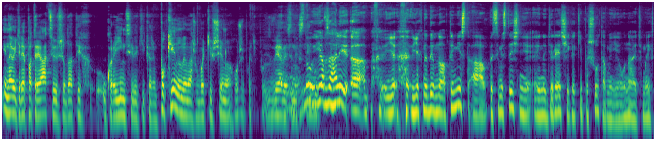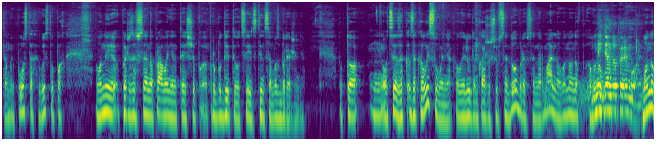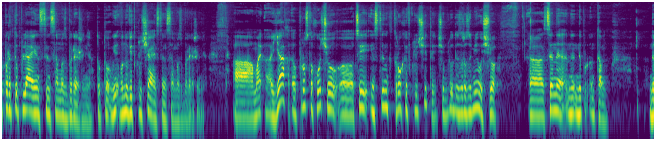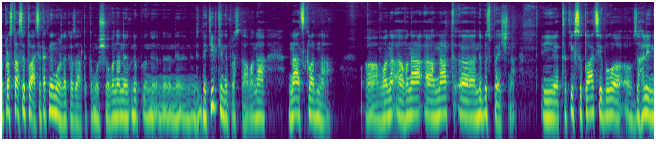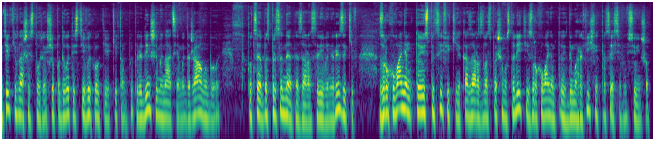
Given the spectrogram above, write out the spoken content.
І навіть репатріацію сюди тих українців, які кажемо, покинули нашу батьківщину, а хочуть потім з'явитися них Ну, я взагалі, е, як не дивно, оптиміст, а песимістичні іноді речі, які пишу, там і лунають в моїх там і постах, і виступах, вони перш за все направлені на те, щоб пробудити оцей інстинкт самозбереження. Тобто, оце зак- заколисування, коли людям кажуть, що все добре, все нормально, воно нав- Ми воно йдемо до перемоги. Воно притупляє інстинкт самозбереження, тобто воно відключає інстинкт самозбереження. А я просто хочу е, цей інстинкт трохи включити, щоб люди зрозуміли, що е, це не, не, не там. Непроста ситуація, так не можна казати, тому що вона не, не, не, не, тільки непроста, вона надскладна, е, вона, вона наднебезпечна. І таких ситуацій було взагалі не тільки в нашій історії, що подивитись ті виклики, які там перед іншими націями, державами були, то це безпрецедентний зараз рівень ризиків з урахуванням тої специфіки, яка зараз в 21 столітті, з урахуванням тих демографічних процесів і всього іншого.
